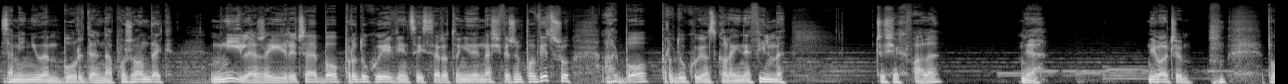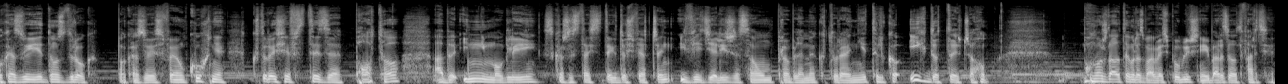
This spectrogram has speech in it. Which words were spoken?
zamieniłem burdel na porządek. Mniej leżę i ryczę, bo produkuję więcej serotoniny na świeżym powietrzu albo produkując kolejne filmy. Czy się chwalę? Nie. Nie ma czym. Pokazuję jedną z dróg. Pokazuję swoją kuchnię, której się wstydzę po to, aby inni mogli skorzystać z tych doświadczeń i wiedzieli, że są problemy, które nie tylko ich dotyczą. Bo można o tym rozmawiać publicznie i bardzo otwarcie.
